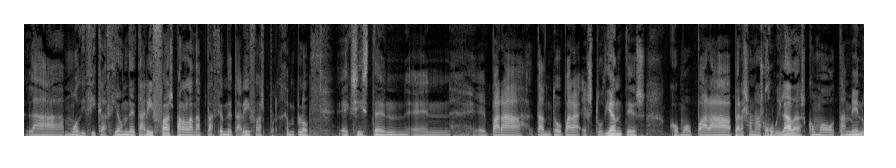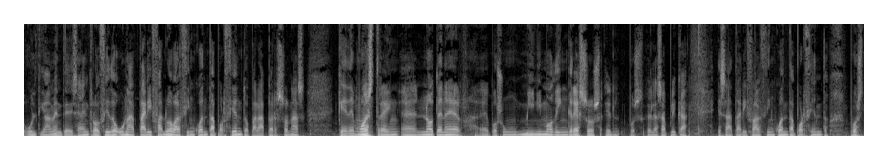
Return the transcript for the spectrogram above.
la modificación de tarifas, para la adaptación de tarifas, por ejemplo, existen en, para tanto para estudiantes como para personas jubiladas, como también últimamente se ha introducido una tarifa nueva al 50% para personas que demuestren eh, no tener eh, pues un mínimo de ingresos, pues se les aplica esa tarifa al 50%, pues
